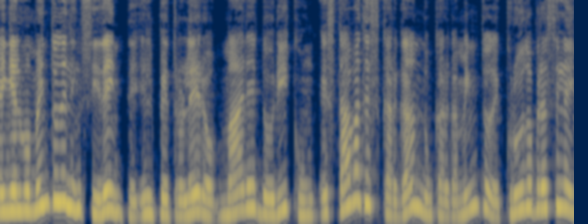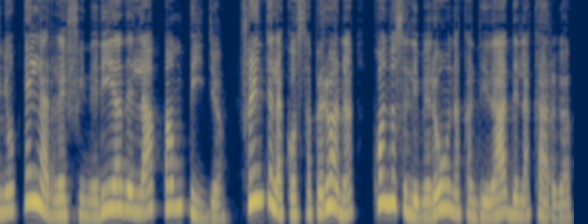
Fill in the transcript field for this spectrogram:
En el momento del incidente, el petrolero Mare Doricum estaba descargando un cargamento de crudo brasileño en la refinería de La Pampilla, frente a la costa peruana, cuando se liberó una cantidad de la carga.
